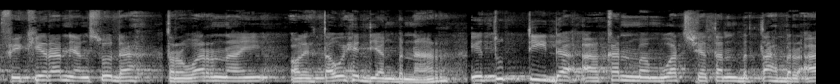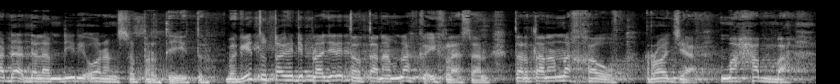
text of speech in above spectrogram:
pikiran yang sudah terwarnai oleh tauhid yang benar itu tidak akan membuat setan betah berada dalam diri orang seperti itu. Begitu tauhid dipelajari tertanamlah keikhlasan, tertanamlah khauf, roja, mahabbah,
